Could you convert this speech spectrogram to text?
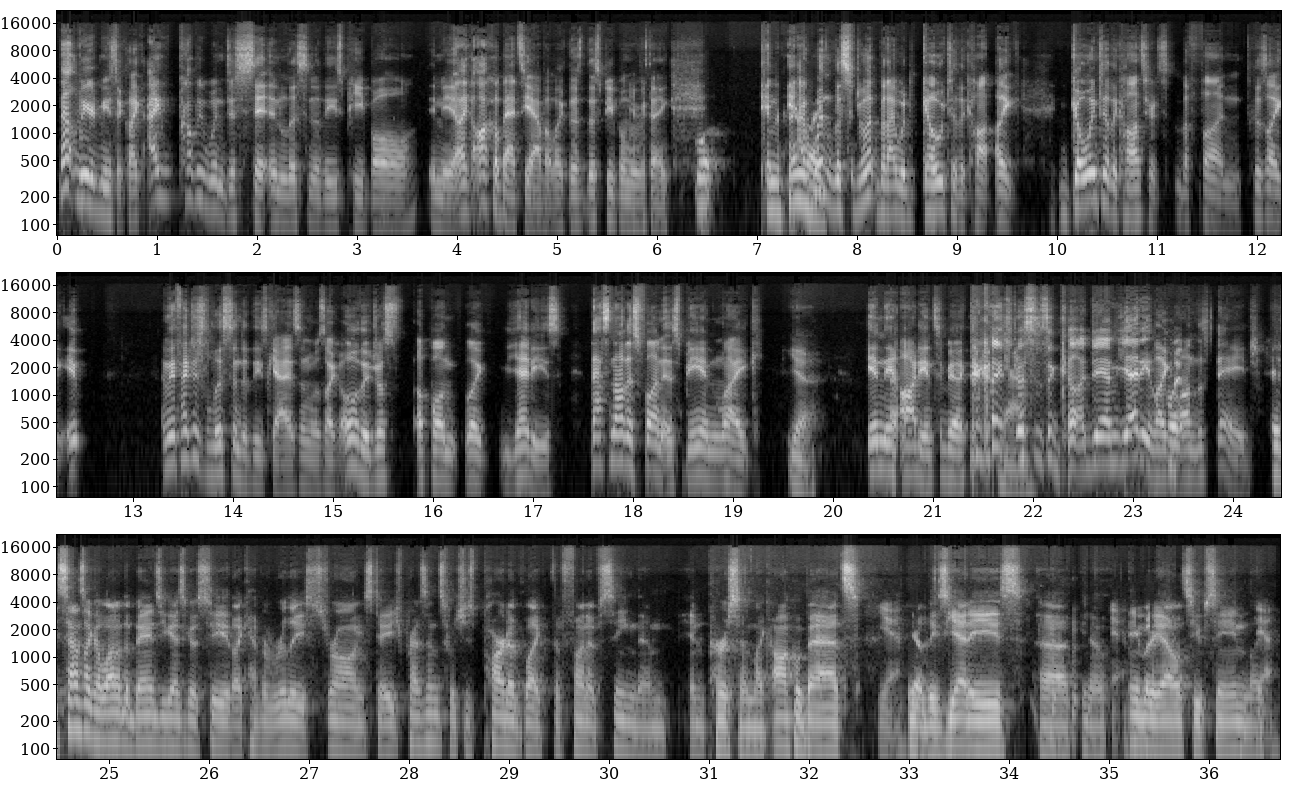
not weird music. Like I probably wouldn't just sit and listen to these people in me like Aquabats, yeah, but like this this people movie thing. Well, and the thing, I like, wouldn't listen to it, but I would go to the con like going to the concerts, the fun because like it. I mean, if I just listened to these guys and was like, "Oh, they're just up on like Yetis," that's not as fun as being like yeah, in the audience and be like, "That guy's Yeah. dressed as a goddamn Yeti," like But- on the stage. it sounds like a lot of the bands you guys go see like have a really strong stage presence, which is part of like the fun of seeing them in person, like Aquabats, Yeah. you know, these Yetis, uh, you know, Yeah. anybody else you've seen, like, Yeah.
